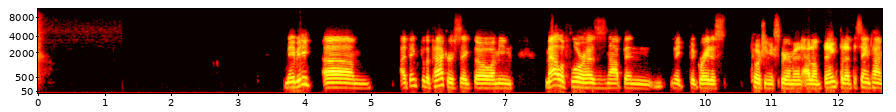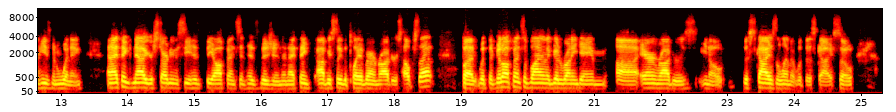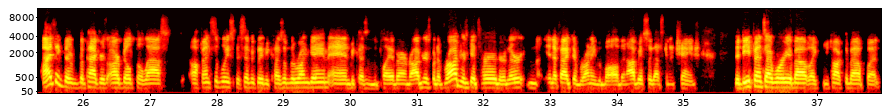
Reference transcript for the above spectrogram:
Maybe. Um, I think for the Packers' sake, though, I mean, Matt LaFleur has not been like, the greatest coaching experiment, I don't think, but at the same time, he's been winning. And I think now you're starting to see his, the offense in his vision. And I think obviously the play of Aaron Rodgers helps that. But with the good offensive line and a good running game, uh, Aaron Rodgers, you know, the sky's the limit with this guy. So I think the, the Packers are built to last offensively, specifically because of the run game and because of the play of Aaron Rodgers. But if Rodgers gets hurt or they're ineffective running the ball, then obviously that's going to change. The defense I worry about, like you talked about, but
